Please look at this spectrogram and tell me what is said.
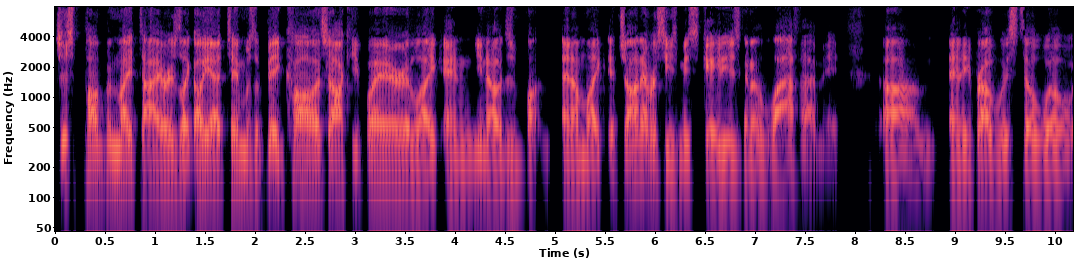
just pumping my tires, like, oh yeah, Tim was a big college hockey player, like, and you know, just, and I'm like, if John ever sees me skate, he's gonna laugh at me, um, and he probably still will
